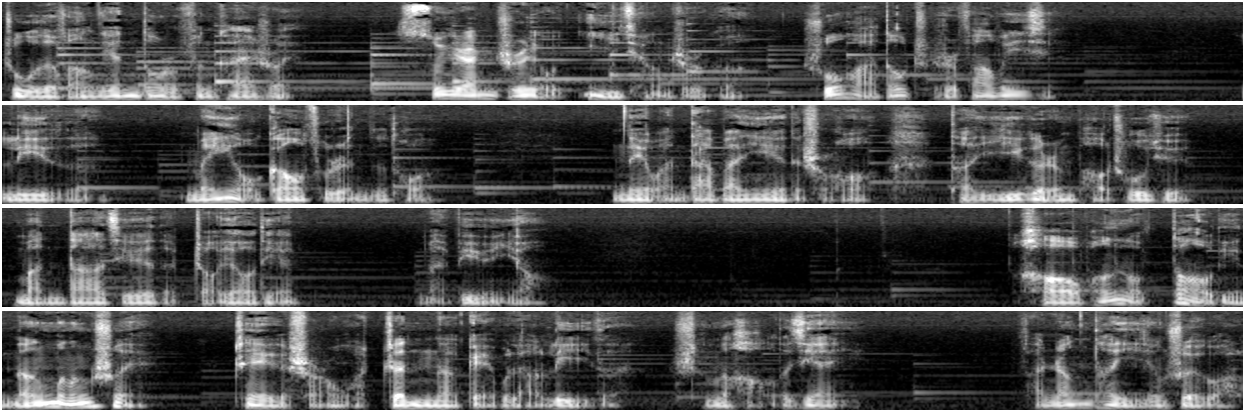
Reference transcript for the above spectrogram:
住的房间都是分开睡，虽然只有一墙之隔，说话都只是发微信。栗子没有告诉任子托，那晚大半夜的时候，他一个人跑出去满大街的找药店买避孕药。好朋友到底能不能睡，这个事儿我真的给不了栗子什么好的建议。反正他已经睡过了，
